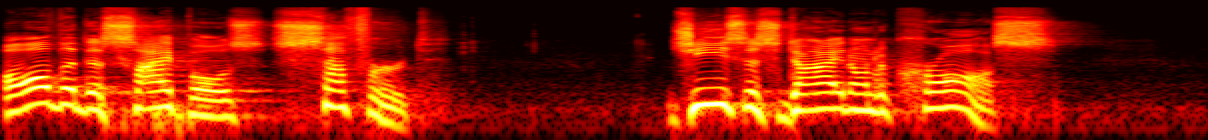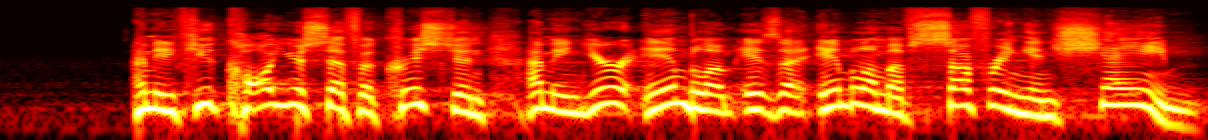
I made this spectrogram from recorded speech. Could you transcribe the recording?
All the disciples suffered. Jesus died on a cross. I mean, if you call yourself a Christian, I mean, your emblem is an emblem of suffering and shame.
